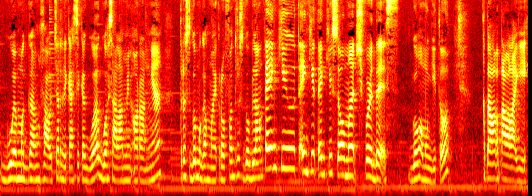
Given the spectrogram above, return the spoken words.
gue megang voucher dikasih ke gue, gue salamin orangnya, terus gue megang mikrofon, terus gue bilang thank you, thank you, thank you so much for this. Gue ngomong gitu, ketawa-ketawa lagi.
